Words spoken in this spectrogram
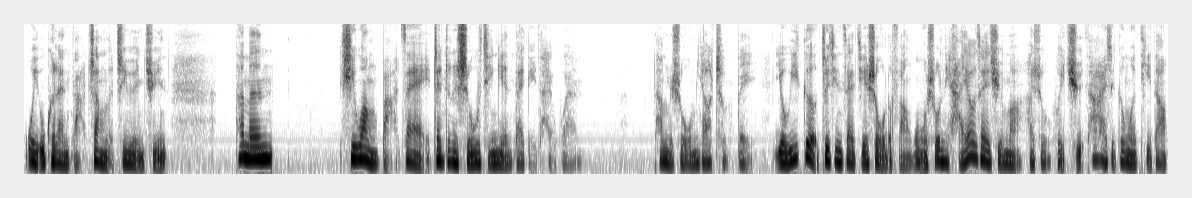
为乌克兰打仗的志愿军，他们希望把在战争的实务经验带给台湾。他们说我们要准备。有一个最近在接受我的访问，我说你还要再去吗？他说会去。他还是跟我提到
